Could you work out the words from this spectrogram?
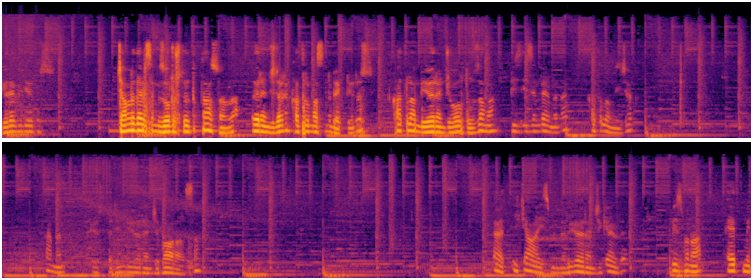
görebiliyoruz. Canlı dersimizi oluşturduktan sonra öğrencilerin katılmasını bekliyoruz. Katılan bir öğrenci olduğu zaman biz izin vermeden katılamayacak. Hemen göstereyim bir öğrenci bağlansın. Evet 2A isminde bir öğrenci geldi. Biz buna admit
